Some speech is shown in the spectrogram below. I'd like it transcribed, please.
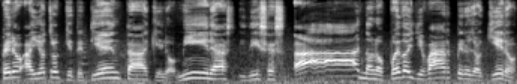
pero hay otro que te tienta, que lo miras y dices, ah, no lo puedo llevar, pero lo quiero.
